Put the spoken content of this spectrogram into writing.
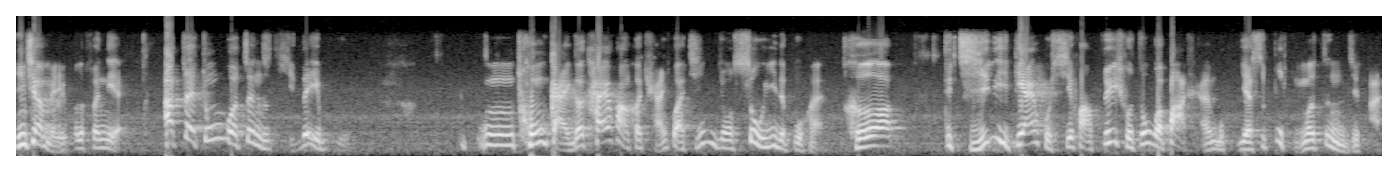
引起了美国的分裂。而在中国政治体内部，嗯，从改革开放和全球化经济中受益的部分，和极力颠覆西方、追求中国霸权也是不同的政治集团，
